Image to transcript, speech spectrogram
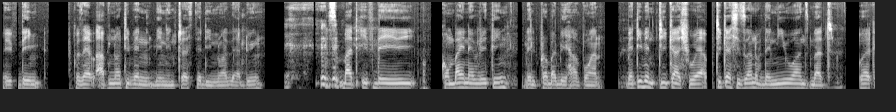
If they, because I've, I've not even been interested in what they're doing. So- but if they combine everything, they'll probably have one. But even T-Kash, where T-Kash is one of the new ones, but work,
